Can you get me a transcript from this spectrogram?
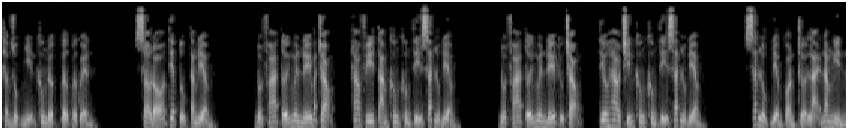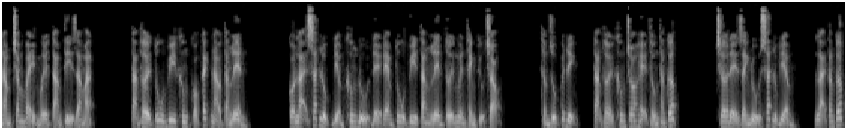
thẩm dục nhịn không được cơ cơ quyền. Sau đó tiếp tục tăng điểm. Đột phá tới nguyên đế bắt trọng, hao phí tám không không tỷ sát lục điểm. Đột phá tới nguyên đế cửu trọng, tiêu hao chín không không tỷ sát lục điểm. Sát lục điểm còn thừa lại năm nghìn năm trăm bảy mươi tám tỷ ra mặt tạm thời tu vi không có cách nào tăng lên. Còn lại sát lục điểm không đủ để đem tu vi tăng lên tới nguyên thánh cựu trọng. Thẩm dục quyết định tạm thời không cho hệ thống thăng cấp. Chờ để giành đủ sát lục điểm lại tăng cấp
